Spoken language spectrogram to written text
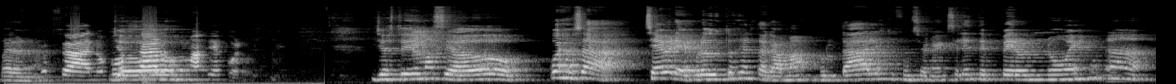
para nada. O sea, no puedo estar más de acuerdo. Yo estoy demasiado, pues, o sea, chévere, productos de alta gama brutales que funcionan excelente, pero no es una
